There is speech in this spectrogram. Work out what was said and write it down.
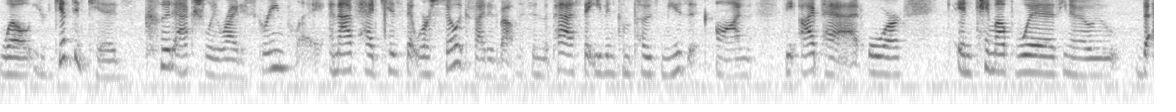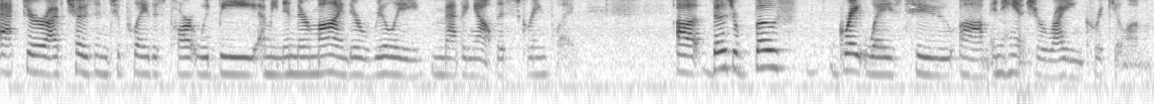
Well, your gifted kids could actually write a screenplay. And I've had kids that were so excited about this in the past, they even composed music on the iPad or and came up with, you know, the actor I've chosen to play this part would be, I mean, in their mind, they're really mapping out this screenplay. Uh, those are both great ways to um, enhance your writing curriculum.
